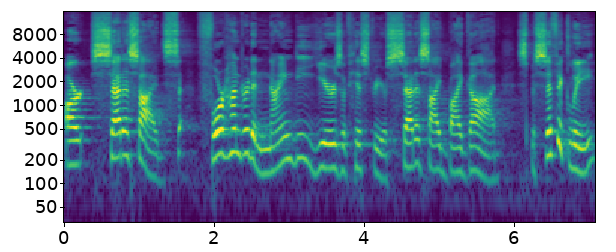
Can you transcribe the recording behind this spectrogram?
are set aside. 490 years of history are set aside by God specifically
